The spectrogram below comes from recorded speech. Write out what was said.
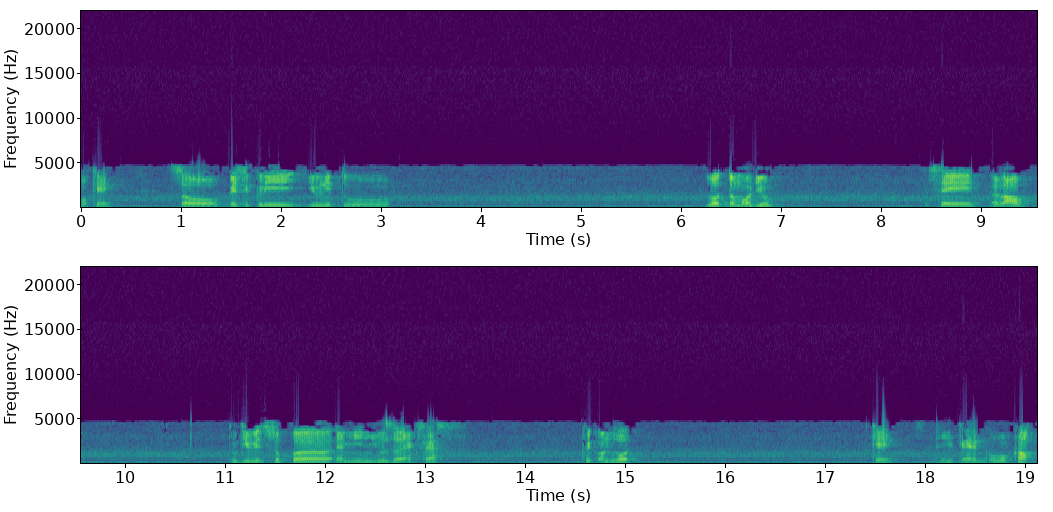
okay? So basically you need to load the module say allow to give it super admin user access. Click on load. Okay and you can overclock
